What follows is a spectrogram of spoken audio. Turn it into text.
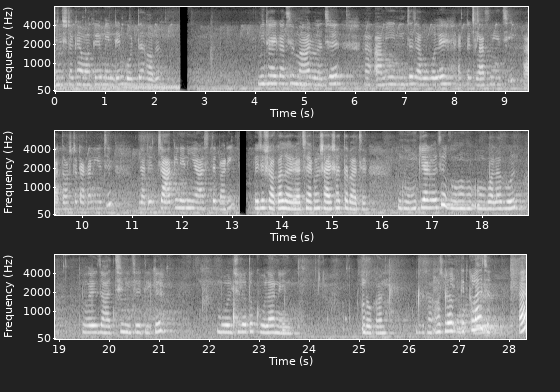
জিনিসটাকে আমাকে মেনটেন করতে হবে। মিঠাইয়ের কাছে মা রয়েছে, আমি নিচে যাব বলে একটা ক্লাস নিয়েছি আর দশটা টাকা নিয়েছি যাতে চা কিনে নিয়ে আসতে পারি। এই যে সকাল হয়ে গেছে, এখন সাড়ে সাতটা বাজে। ঘুম কি আর হয়েছে? ঘুম বলা ভুল। তো এই যাচ্ছি নিচের দিকে। বলছিল তো খোলা নেই। দোকান। হসপিটাল গেট খোলা আছে? হ্যাঁ?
